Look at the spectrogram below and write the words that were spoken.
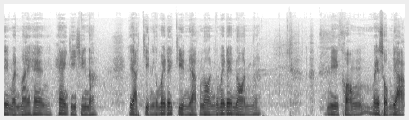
นี่เหมือนไม้แห้ง แห้งจริงๆนะอยากกินก็ไม่ได้กิน อยากนอนก็ไม่ได้นอนนะมีของไม่สมอยาก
